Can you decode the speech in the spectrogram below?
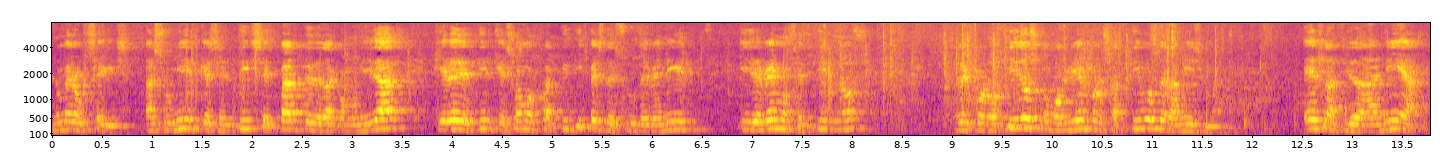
número 6. Asumir que sentirse parte de la comunidad quiere decir que somos partícipes de su devenir y debemos sentirnos reconocidos como miembros activos de la misma. Es la ciudadanía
